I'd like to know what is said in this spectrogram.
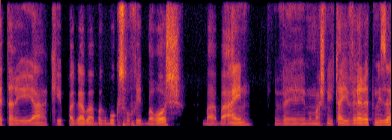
את הראייה, כי היא פגעה בבקבוק זכוכית בראש, בעין, וממש נהייתה עיוורת מזה.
